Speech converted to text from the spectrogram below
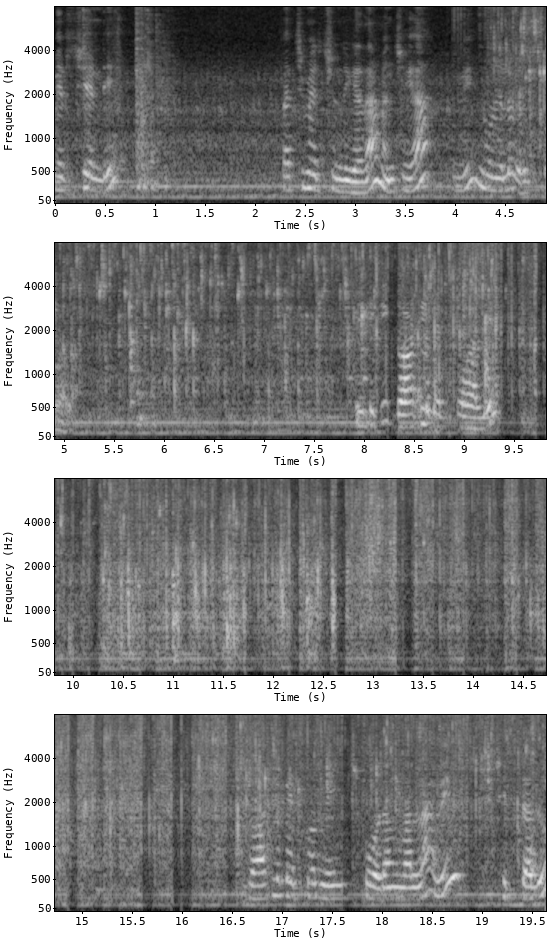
మిర్చి అండి. పచ్చిమిర్చి ఉంది కదా మంచిగా ఇవి నూనెలో వేసుకోవాలి. వీటికి ఘాట్లు పెట్టుకోవాలి. ఘాట్లు పెట్టుకొని వేయించుకోవడం వల్ల అవి చిట్టదు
